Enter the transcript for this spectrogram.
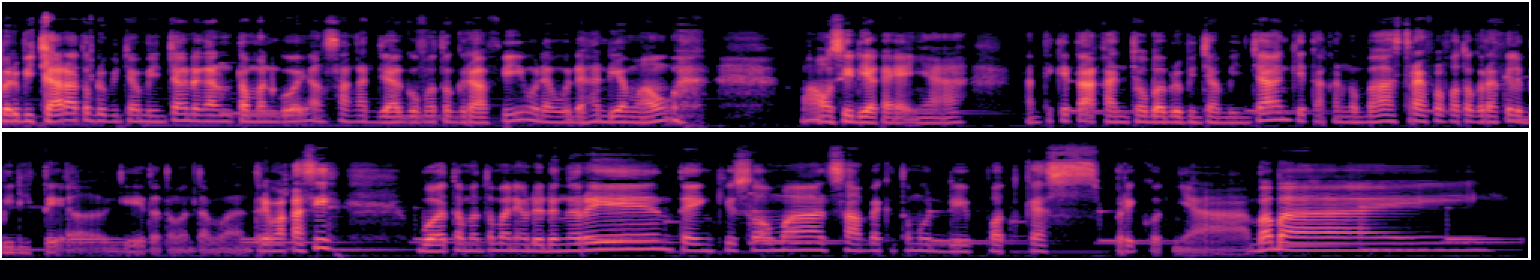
berbicara atau berbincang-bincang dengan teman gue yang sangat jago fotografi mudah-mudahan dia mau. Mau sih dia kayaknya. Nanti kita akan coba berbincang-bincang kita akan ngebahas travel fotografi lebih detail gitu teman-teman. Terima kasih buat teman-teman yang udah dengerin. Thank you so much. Sampai ketemu di podcast berikutnya. Bye bye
